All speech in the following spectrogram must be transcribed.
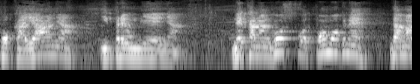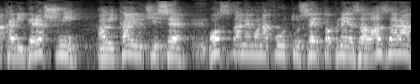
pokajanja i preumljenja. Neka nam Gospod pomogne da makar i grešni, ali kajući se, ostanemo na putu svetog kneza Lazara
